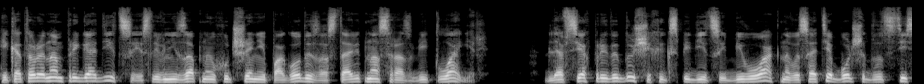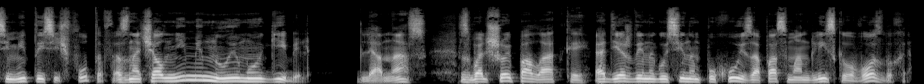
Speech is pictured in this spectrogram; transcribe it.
и которая нам пригодится, если внезапное ухудшение погоды заставит нас разбить лагерь. Для всех предыдущих экспедиций бивуак на высоте больше 27 тысяч футов означал неминуемую гибель. Для нас, с большой палаткой, одеждой на гусином пуху и запасом английского воздуха,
